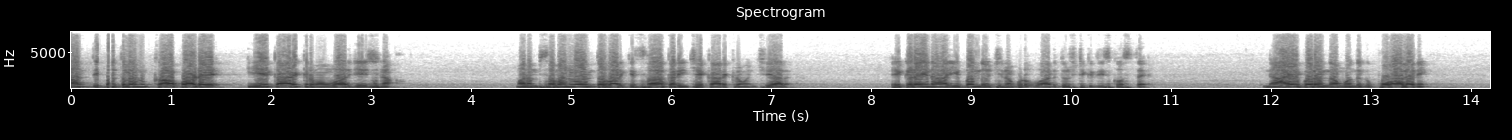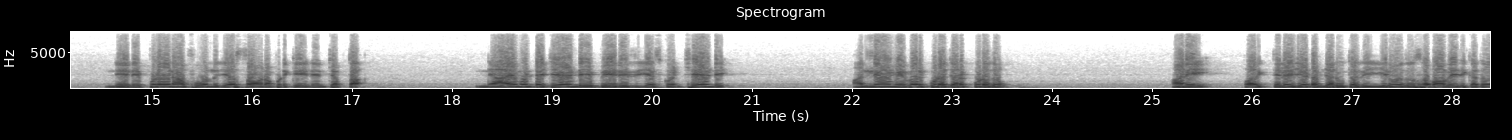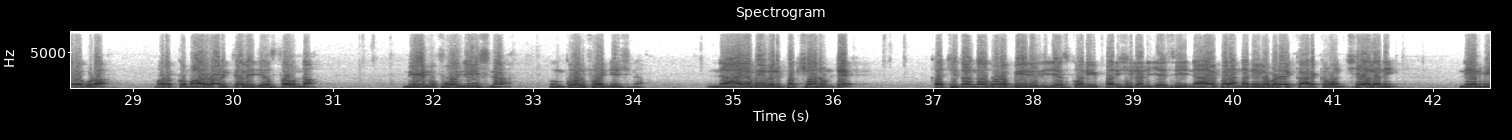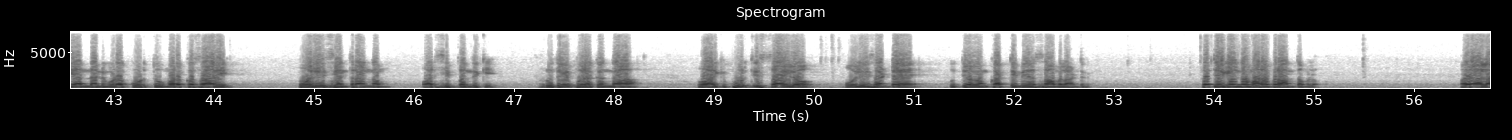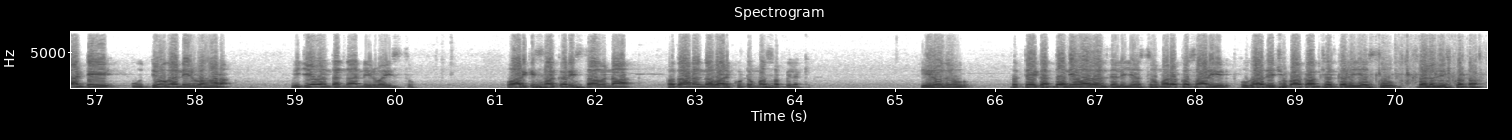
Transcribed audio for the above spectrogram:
శాంతి భద్రతలను కాపాడే ఏ కార్యక్రమం వారు చేసినా మనం సమన్వయంతో వారికి సహకరించే కార్యక్రమం చేయాలి. ఎక్కడైనా ఇబ్బంది వచ్చినప్పుడు వారి దృష్టికి తీసుకొస్తే న్యాయపరంగా ముందుకు పోవాలని నేను ఎప్పుడైనా ఫోన్లు చేస్తా ఉన్నప్పటికీ నేను చెప్తా న్యాయం అంటే చేయండి బేరీజు చేసుకొని చేయండి. అన్యాయం ఎవరికి కూడా జరగకూడదు అని వారికి తెలియజేయడం జరుగుతుంది. ఈరోజు సభా వేదిక ద్వారా కూడా మరొక మారు వారికి తెలియజేస్తూ ఉన్నా. మేము ఫోన్ చేసినా ఇంకోరు ఫోన్ చేసినా. న్యాయం ఎవరి పక్షాన ఉంటే ఖచ్చితంగా కూడా బేరీది చేసుకొని పరిశీలన చేసి న్యాయపరంగా నిలబడే కార్యక్రమం చేయాలని నేను మీ అందరిని కూడా కోరుతూ మరొకసారి పోలీస్ యంత్రాంగం వారి సిబ్బందికి హృదయపూర్వకంగా వారికి పూర్తి స్థాయిలో పోలీస్ అంటే ఉద్యోగం కత్తి మీద సాము లాంటిది. ప్రత్యేకంగా మన ప్రాంతంలో. మరి అలాంటి ఉద్యోగ నిర్వహణ విజయవంతంగా నిర్వహిస్తూ వారికి సహకరిస్తూ ఉన్న ప్రధానంగా వారి కుటుంబ సభ్యులకి. ఈరోజు ప్రత్యేక ధన్యవాదాలు తెలియజేస్తూ మరొకసారి ఉగాది శుభాకాంక్షలు తెలియజేస్తూ సెలవు తీసుకుంటాం.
